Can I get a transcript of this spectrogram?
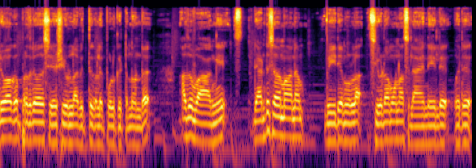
രോഗപ്രതിരോധ ശേഷിയുള്ള വിത്തുകൾ ഇപ്പോൾ കിട്ടുന്നുണ്ട്. അത് വാങ്ങി രണ്ട് ശതമാനം വീര്യമുള്ള സ്യൂഡോമോണാസ് ലായനിയിൽ ഒരു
